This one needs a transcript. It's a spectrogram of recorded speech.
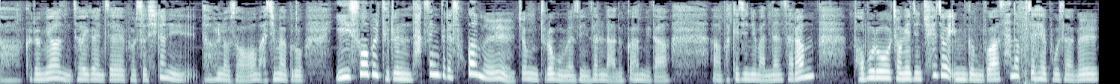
아, 그러면 저희가 이제 벌써 시간이 다 흘러서 마지막으로 이 수업을 들은 학생들의 소감을 좀 들어보면서 인사를 나눌까 합니다. 아, 박혜진이 만난 사람, 법으로 정해진 최저임금과 산업재해 보상을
